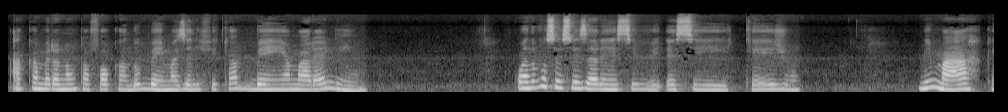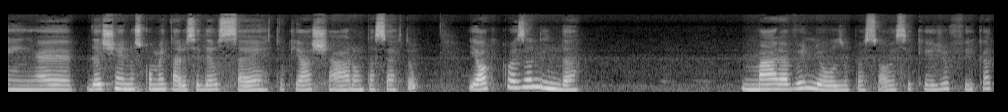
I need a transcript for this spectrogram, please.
A câmera não tá focando bem, mas ele fica bem amarelinho. Quando vocês fizerem esse, esse queijo, me marquem, é, deixem aí nos comentários se deu certo, o que acharam, tá certo? E olha que coisa linda. Maravilhoso, pessoal. Esse queijo fica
